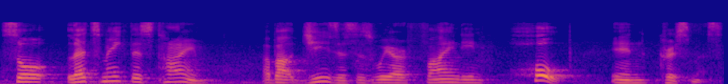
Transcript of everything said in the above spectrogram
So let's make this time about Jesus as we are finding hope in Christmas.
